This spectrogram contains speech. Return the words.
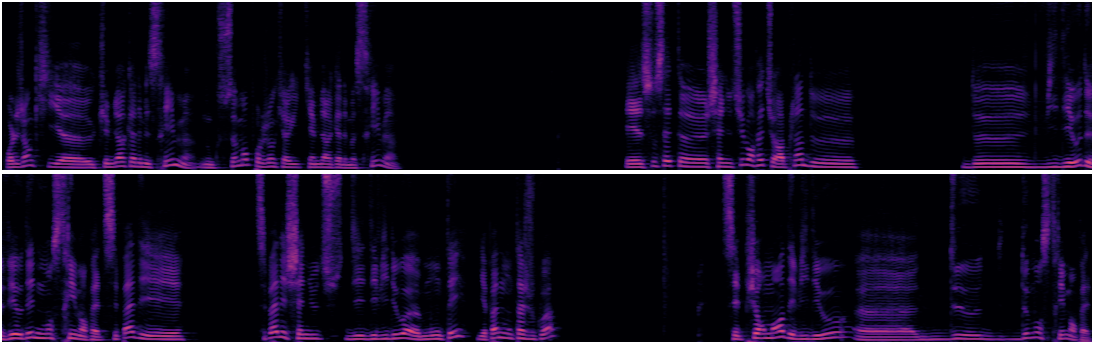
Pour les gens qui, euh, aiment bien regarder mes streams. Donc seulement pour les gens qui, qui aiment bien regarder mes streams. Et sur cette euh, chaîne YouTube, en fait, il y aura plein de, de vidéos, de VOD de mon stream, en fait. C'est pas des... C'est pas des chaînes YouTube, des, vidéos euh, montées. Il n'y a pas de montage ou quoi. C'est purement des vidéos euh, de, de mon stream en fait.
